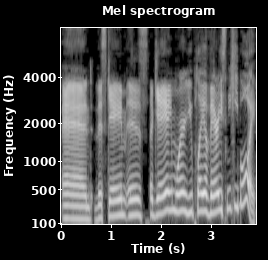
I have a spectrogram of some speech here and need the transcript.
and this game is a game where you play a very sneaky boy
